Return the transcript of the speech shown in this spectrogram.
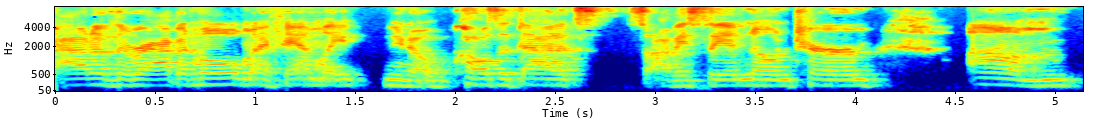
out of the rabbit hole, my family, you know, calls it that. It's, it's obviously a known term. Um,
